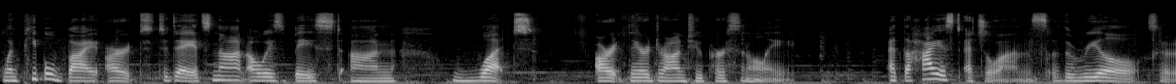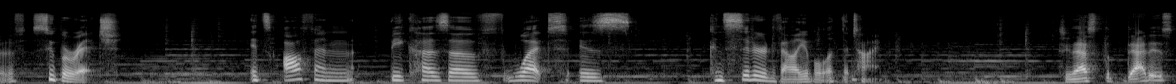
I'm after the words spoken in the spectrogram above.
When people buy art today, it's not always based on what art they're drawn to personally. At the highest echelons of the real sort of super rich, it's often because of what is considered valuable at the time. See, that's the, that is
